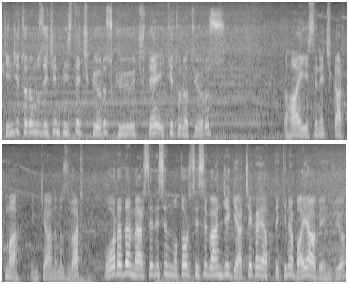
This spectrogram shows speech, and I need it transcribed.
İkinci turumuz için piste çıkıyoruz. Q3'te 2 tur atıyoruz. Daha iyisini çıkartma imkanımız var. Bu arada Mercedes'in motor sesi bence gerçek hayattakine bayağı benziyor.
